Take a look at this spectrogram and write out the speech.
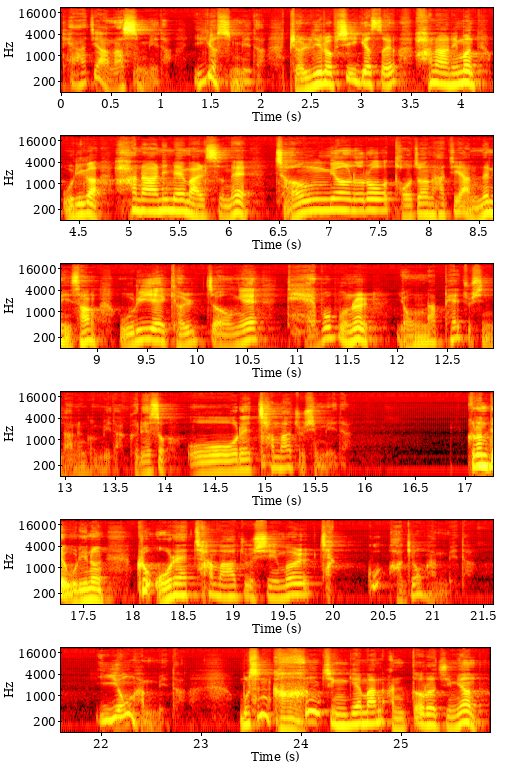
패하지 않았습니다. 이겼습니다. 별일 없이 이겼어요. 하나님은 우리가 하나님의 말씀에 정면으로 도전하지 않는 이상 우리의 결정의 대부분을 용납해 주신다는 겁니다. 그래서 오래 참아 주십니다. 그런데 우리는 그 오래 참아 주심을 자꾸 악용합니다. 이용합니다. 무슨 큰 징계만 안 떨어지면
